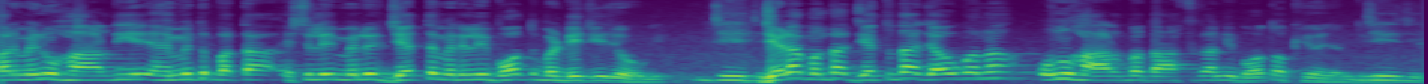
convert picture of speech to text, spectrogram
ਪਰ ਮੈਨੂੰ ਹਾਰ ਦੀ ਅਹਿਮੀਅਤ ਪਤਾ ਇਸ ਲਈ ਮੈਨੂੰ ਜਿੱਤ ਮੇਰੇ ਲਈ ਬਹੁਤ ਵੱਡੀ ਚੀਜ਼ ਹੋਊਗੀ। ਜਿਹੜਾ ਬੰਦਾ ਜਿੱਤਦਾ ਜਾਊਗਾ ਨਾ ਉਹਨੂੰ ਹਾਰ ਬਰਦਾਸ਼ਤ ਕਰਨੀ ਬਹੁਤ ਔਖੀ ਹੋ ਜਾਂਦੀ ਹੈ।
